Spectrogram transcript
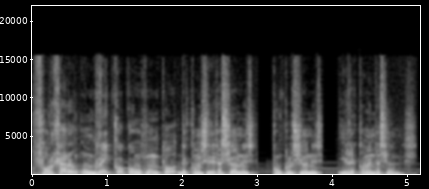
forjaron un rico conjunto de consideraciones, conclusiones y recomendaciones.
